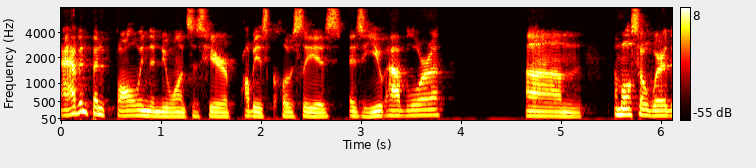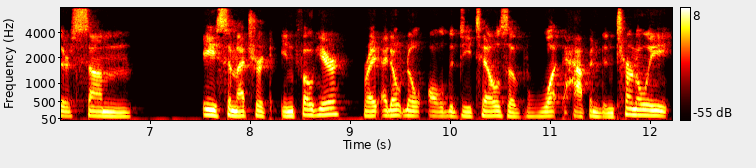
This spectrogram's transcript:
I haven't been following the nuances here probably as closely as as you have, Laura. Um, I'm also aware there's some asymmetric info here right? I don't know all the details of what happened internally,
